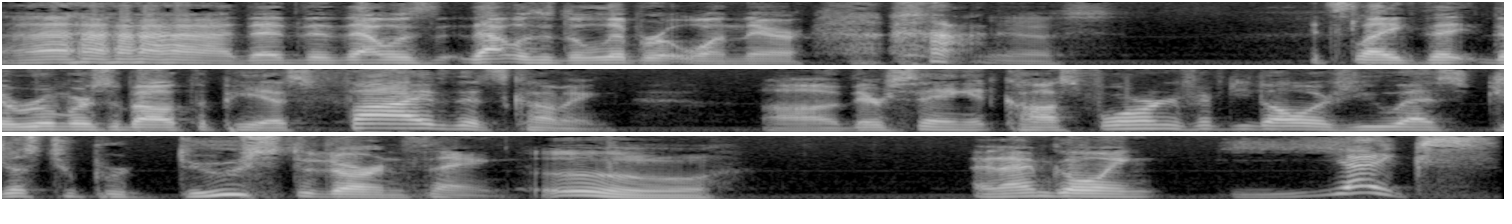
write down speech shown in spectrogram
Ah, that, that, that was that was a deliberate one there. Yes. it's like the the rumors about the PS5 that's coming. Uh, they're saying it costs four hundred fifty dollars US just to produce the darn thing, Ooh. and I'm going, yikes!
